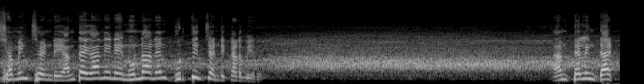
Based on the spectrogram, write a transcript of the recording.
క్షమించండి. అంతేగాని నేను ఉన్నానని గుర్తించండి ఇక్కడ మీరు. ఐఎమ్ టెలింగ్ దట్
